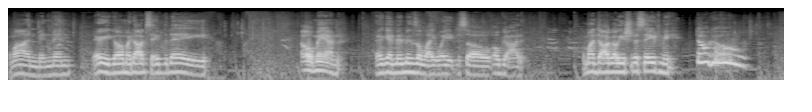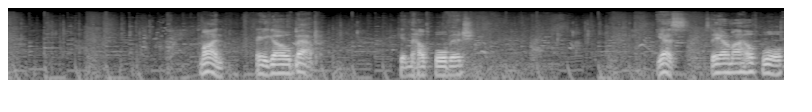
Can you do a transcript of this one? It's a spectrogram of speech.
Come on, Min Min. There you go. My dog saved the day. Oh, man. And again, Min Min's a lightweight, so... Oh, God. Come on, Doggo. You should have saved me. Doggo! Come on. There you go. Bap. Getting the health pool, bitch. Yes. Stay out of my health pool.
